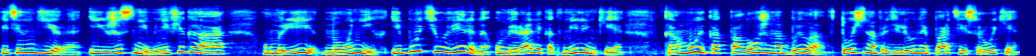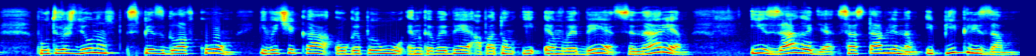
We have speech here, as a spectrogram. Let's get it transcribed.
Этингера, и же с ним. Нифига, умри, но у них. И будьте уверены, умирали как миленькие. Кому и как положено было, в точно определенные партии сроки. По утвержденным спецглавком и ВЧК, ОГПУ, НКВД, а потом и МВД сценариям, и загодя составленным эпикризом,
